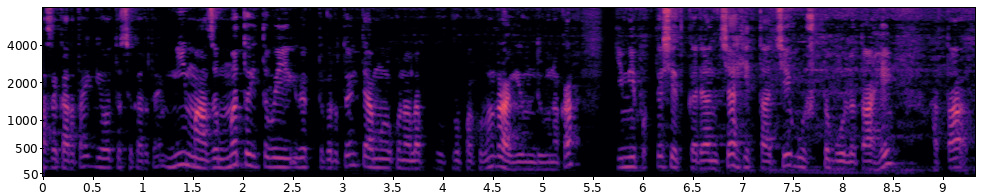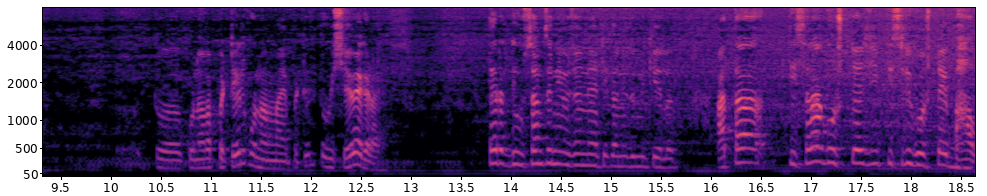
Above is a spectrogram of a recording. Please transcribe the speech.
असं करताय किंवा तसं करताय. मी माझं मत इथं व्यक्त करतोय त्यामुळे कोणाला कृपा करून राग येऊन देऊ नका की मी फक्त शेतकऱ्यांच्या हिताची गोष्ट बोलत आहे. आता कोणाला पटेल कोणाला नाही पटेल तो विषय वेगळा आहे. तर दिवसांचं नियोजन या ठिकाणी तुम्ही केलं. आता तिसरा गोष्ट जी तिसरी गोष्ट आहे भाव.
